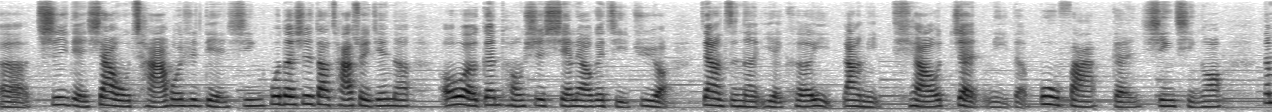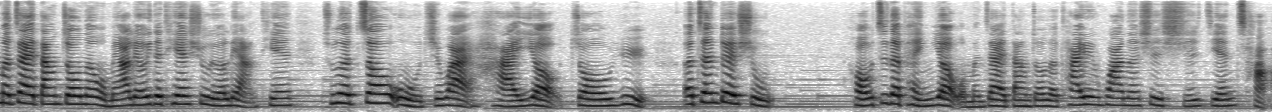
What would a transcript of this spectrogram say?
呃吃一点下午茶或是点心，或者是到茶水间呢，偶尔跟同事闲聊个几句哦。这样子呢，也可以让你调整你的步伐跟心情哦。那么在当中呢，我们要留意的天数有两天，除了周五之外，还有周日。而针对属猴子的朋友，我们在当周的开运花呢是时间草。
